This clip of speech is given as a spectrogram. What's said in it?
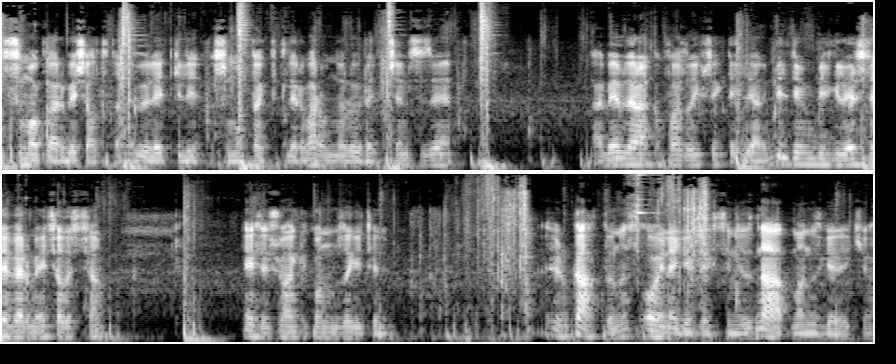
Smoke'lar 5-6 tane böyle etkili smoke taktikleri var. Onları öğreteceğim size. Yani benim de rankım fazla yüksek değil yani. Bildiğim bilgileri size vermeye çalışacağım. Neyse şu anki konumuza geçelim. Şimdi kalktınız oyuna gireceksiniz. Ne yapmanız gerekiyor?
